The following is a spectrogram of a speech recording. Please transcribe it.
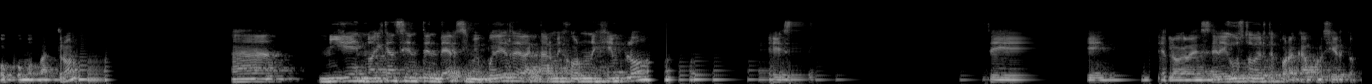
o como patrón? Ah, Miguel, no alcancé a entender. Si me puedes redactar mejor un ejemplo. Este, te lo agradeceré. Gusto verte por acá, por cierto.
